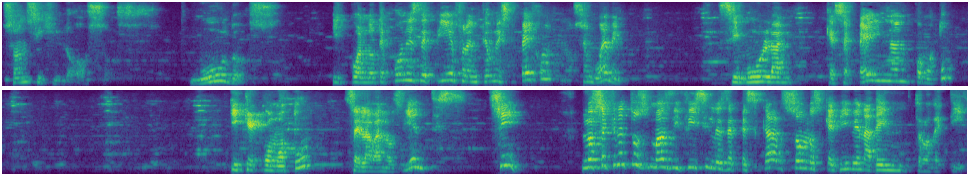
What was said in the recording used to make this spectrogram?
Son sigilosos, mudos, y cuando te pones de pie frente a un espejo, no se mueven. Simulan que se peinan como tú y que como tú se lavan los dientes. Sí, los secretos más difíciles de pescar son los que viven adentro de ti.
